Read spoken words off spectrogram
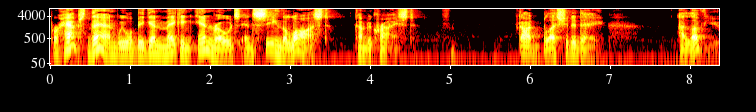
Perhaps then we will begin making inroads and seeing the lost come to Christ. God bless you today. I love you.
